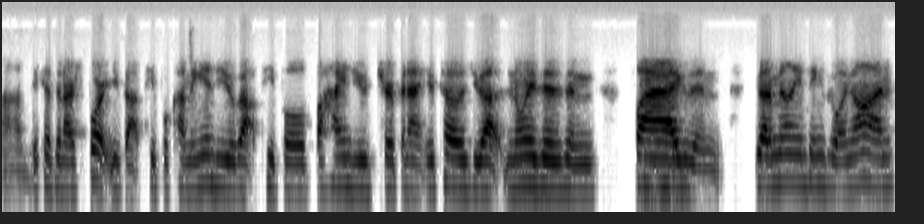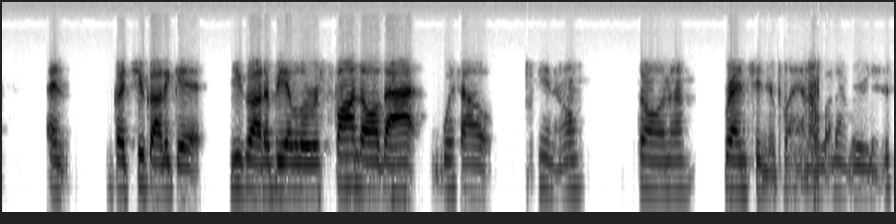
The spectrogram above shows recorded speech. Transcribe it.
Um, because in our sport, you've got people coming into you, you've got people behind you chirping at your toes, you got noises and flags, and you got a million things going on. And but you got to get, you got to be able to respond to all that without, you know, throwing a wrench in your plan or whatever it is.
